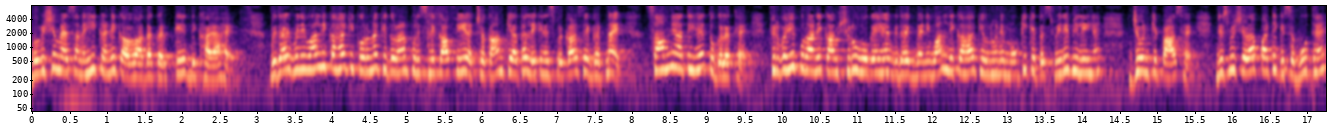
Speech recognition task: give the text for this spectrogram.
भविष्य में ऐसा नहीं करने का वादा करके दिखाया है। विधायक बेनीवाल ने कहा कि कोरोना के दौरान पुलिस ने काफ़ी अच्छा काम किया था, लेकिन इस प्रकार से घटनाएँ सामने आती है तो गलत है। फिर वही पुराने काम शुरू हो गए हैं। विधायक बेनीवाल ने कहा कि उन्होंने मौके की तस्वीरें भी ली हैं, जो उनके पास है, जिसमें शराब पार्टी के सबूत हैं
